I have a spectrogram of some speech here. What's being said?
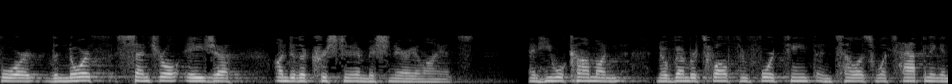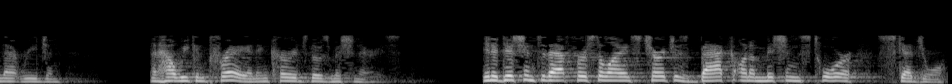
for the North Central Asia under the Christian and Missionary Alliance. And he will come on November 12th through 14th and tell us what's happening in that region and how we can pray and encourage those missionaries. In addition to that, First Alliance Church is back on a missions tour schedule.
